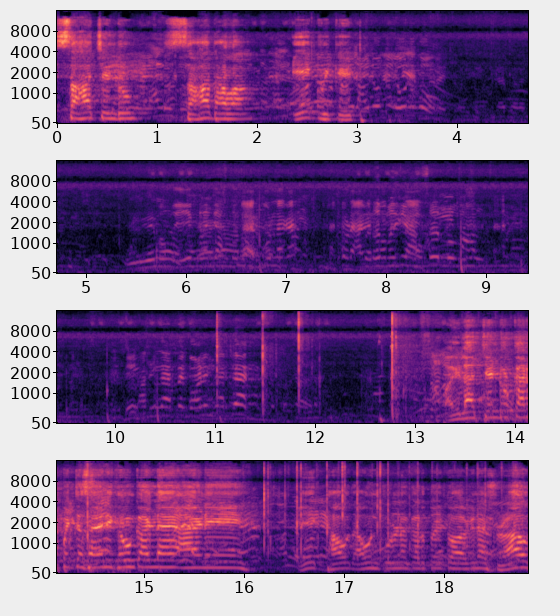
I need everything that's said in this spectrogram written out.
सहा चेंडू सहा धावा एक विकेट पहिला चेंडू कार्पेटच्या सहाय्याने घेऊन काढलाय आणि एक धाव धावून पूर्ण करतोय तो अविनाश राव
